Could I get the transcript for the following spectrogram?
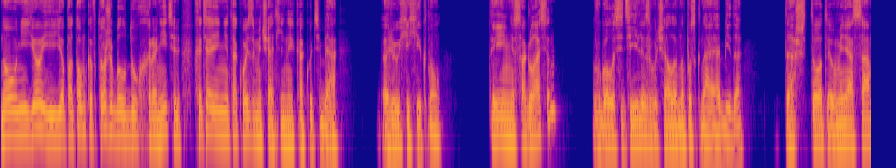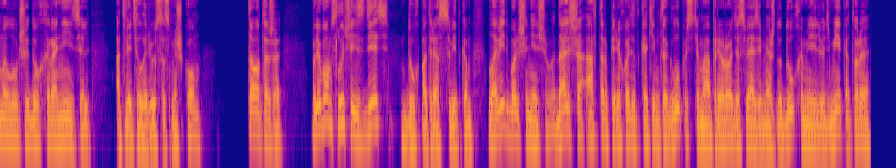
Но у нее и ее потомков тоже был дух-хранитель, хотя и не такой замечательный, как у тебя». Рю хихикнул. «Ты не согласен?» В голосе Тиля звучала напускная обида. «Да что ты, у меня самый лучший дух-хранитель», — ответил Рю со смешком. «То-то же. В любом случае здесь, дух потряс свитком, ловить больше нечего. Дальше автор переходит к каким-то глупостям о природе связи между духами и людьми, которая,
